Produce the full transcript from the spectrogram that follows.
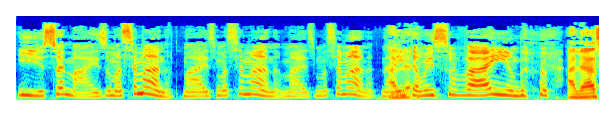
E isso é mais uma semana, mais uma semana, mais uma semana. Né? Ali... Então isso vai indo. Aliás,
